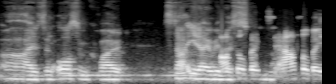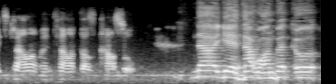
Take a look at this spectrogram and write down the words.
oh it's an awesome quote. Start your day with Hustle a beats, hustle beats talent when talent doesn't hustle. no, yeah, that one. But uh,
